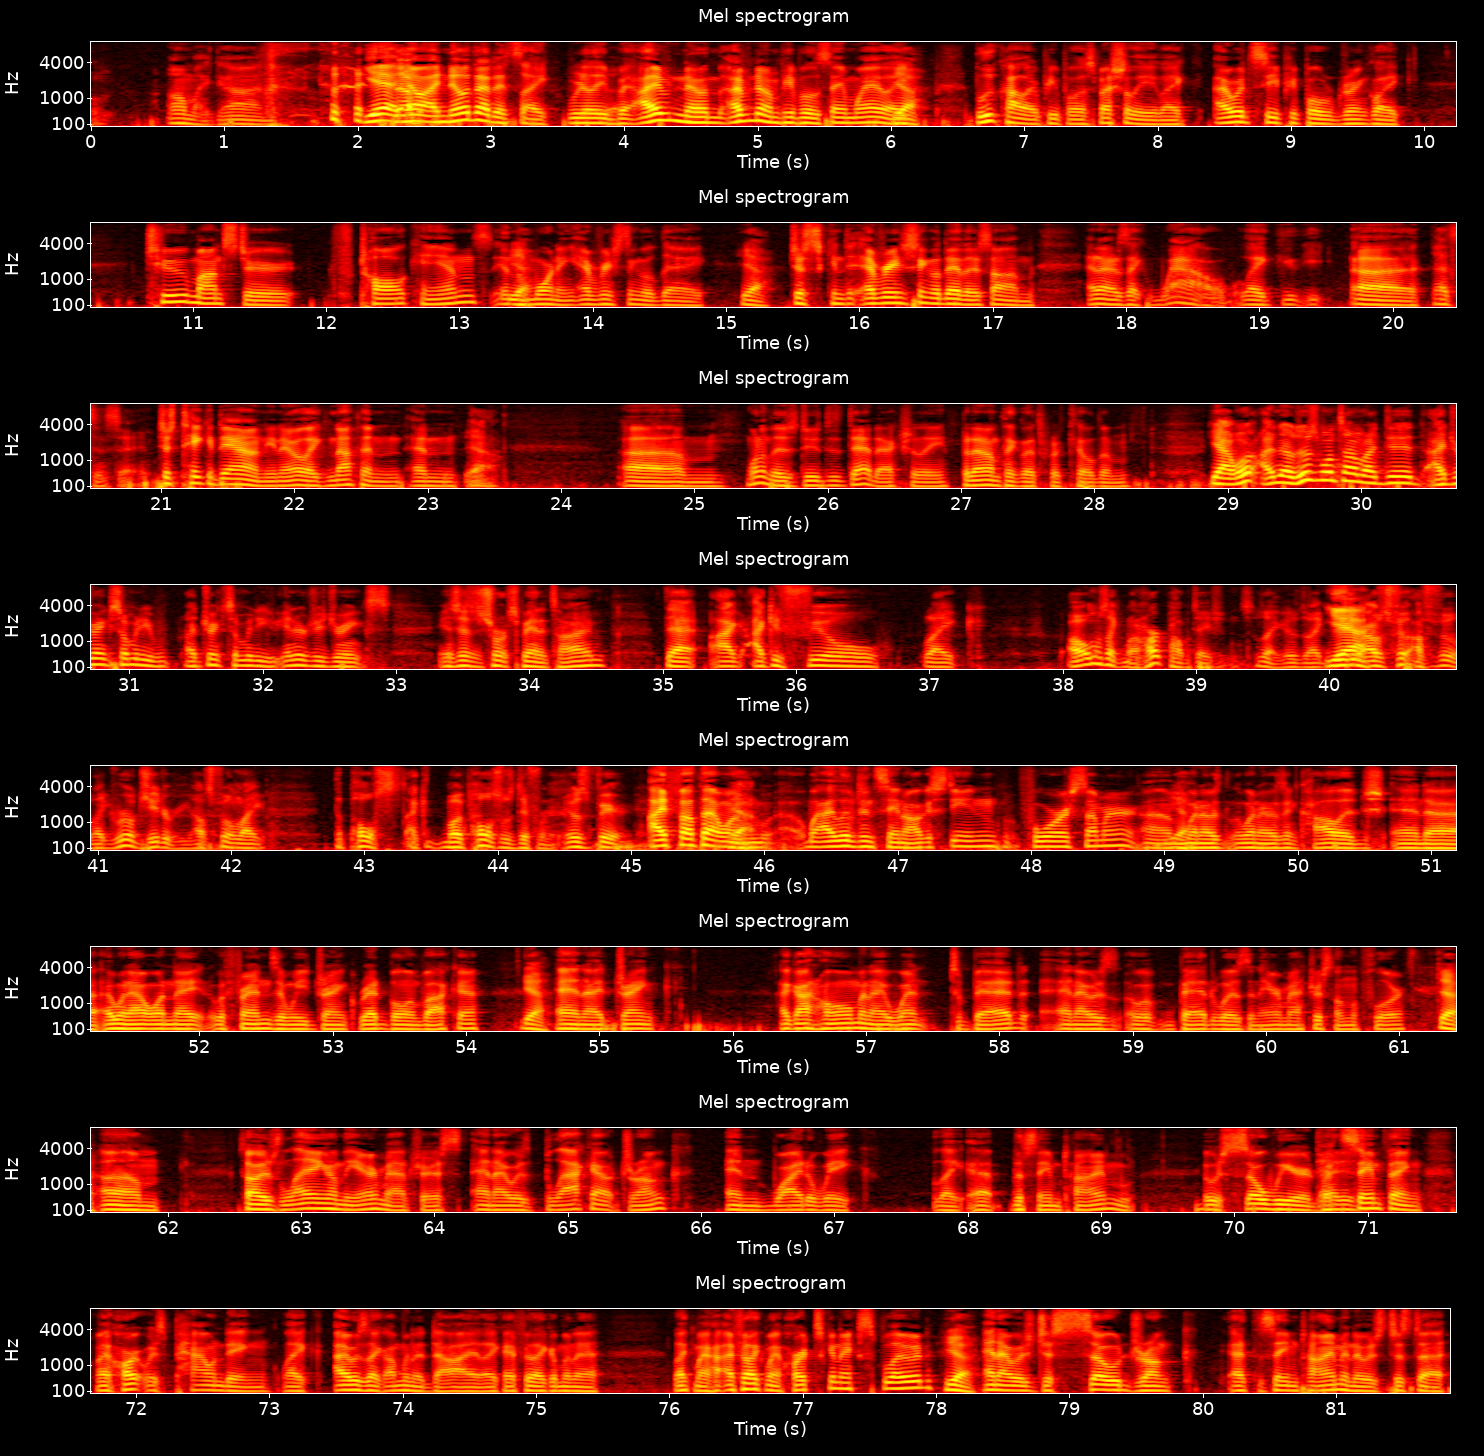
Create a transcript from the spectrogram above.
Oh my god. yeah, no, I know that it's like really but I've known I've known people the same way like Yeah. blue collar people especially like I would see people drink like two monster f- tall cans in Yeah. the morning every single day. Yeah, Just cont- every single day I saw them and I was like, "Wow." Like uh that's insane. just take it down, you know, like nothing and Yeah, um one of those dudes is dead actually, but I don't think that's what killed him. yeah. Well, I know. There's one time I did. I drank so many. I drank so many energy drinks in such a short span of time that I I could feel like almost like my heart palpitations. It was like it was like Yeah. I was feel, I was feeling like real jittery. I was feeling like the pulse. Like my pulse was different. It was weird. I felt that one. When I lived in St. Augustine for summer um, Yeah. when I was when I was in college, and uh, I went out one night with friends and we drank Red Bull and vodka. Yeah, And I drank. I got home and I went to bed, and I was oh, bed was an air mattress on the floor. yeah. Um, so I was laying on the air mattress, and I was blackout drunk and wide awake, like at the same time. It was so weird, That but is- same thing. My heart was pounding. Like I was like, I'm gonna die. Like I feel like I'm gonna, like my, I feel like my heart's gonna explode. Yeah. And I was just so drunk at the same time, and it was just a,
